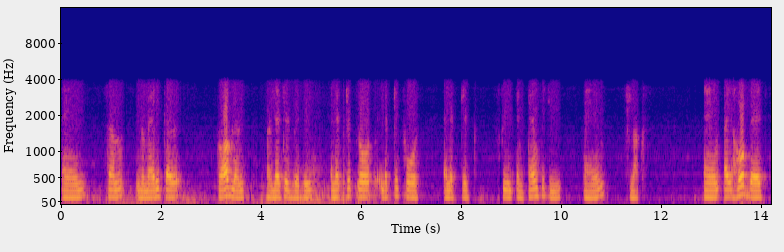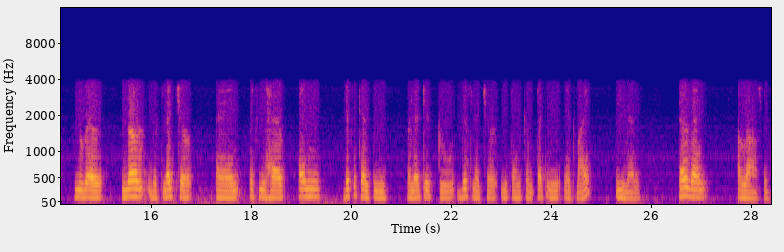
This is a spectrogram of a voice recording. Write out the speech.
and some numerical problems related with the electric flow electric force electric field intensity and flux. And I hope that you will learn this lecture. And if you have any difficulties related to this lecture you can contact me at my email. Till then Allah Hafiz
